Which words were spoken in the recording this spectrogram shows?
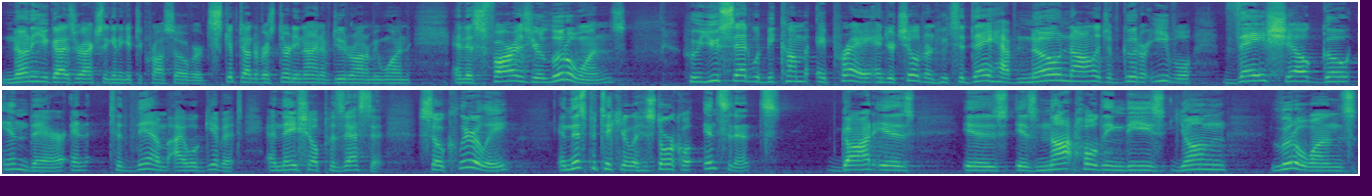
None of you guys are actually going to get to cross over. Skip down to verse 39 of Deuteronomy 1. And as far as your little ones, who you said would become a prey, and your children, who today have no knowledge of good or evil, they shall go in there, and to them I will give it, and they shall possess it. So clearly, in this particular historical incident, God is, is, is not holding these young little ones,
